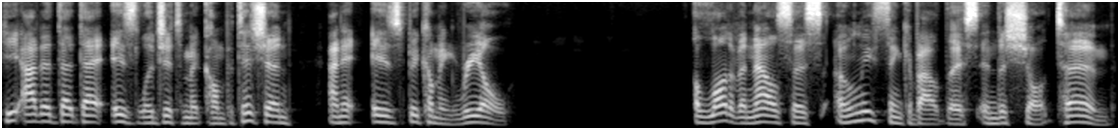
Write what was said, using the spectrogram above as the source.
He added that there is legitimate competition and it is becoming real a lot of analysis only think about this in the short term.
